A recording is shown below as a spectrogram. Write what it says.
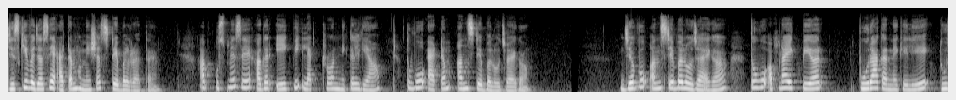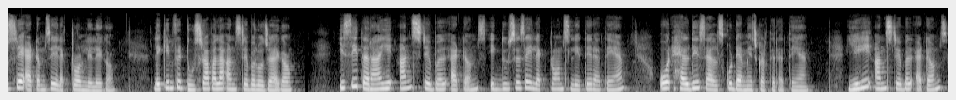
जिसकी वजह से एटम हमेशा स्टेबल रहता है। अब उसमें से अगर एक भी इलेक्ट्रॉन निकल गया तो वो एटम अनस्टेबल हो जाएगा। जब वो अनस्टेबल हो जाएगा तो वो अपना एक पेयर पूरा करने के लिए दूसरे एटम से इलेक्ट्रॉन ले लेगा। लेकिन फिर दूसरा वाला अनस्टेबल हो जाएगा। इसी तरह ये अनस्टेबल एटम्स एक दूसरे से इलेक्ट्रॉन्स लेते रहते हैं और हेल्दी सेल्स को डैमेज करते रहते हैं। यही अनस्टेबल एटम्स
